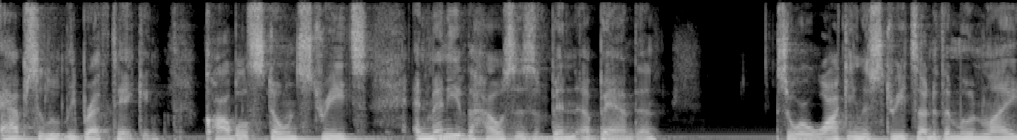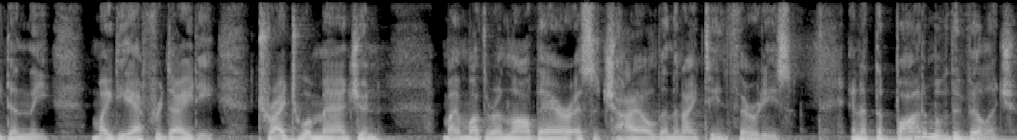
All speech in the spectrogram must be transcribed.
Absolutely breathtaking. Cobblestone streets, and many of the houses have been abandoned. So we're walking the streets under the moonlight and the mighty Aphrodite. Tried to imagine my mother-in-law there as a child in the 1930s. And at the bottom of the village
